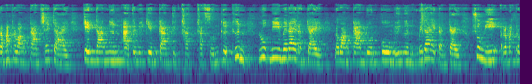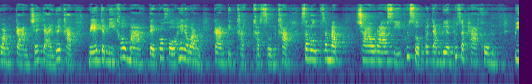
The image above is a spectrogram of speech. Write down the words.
ระมัดระวังการใช้จ่าย เกณฑ์การเงินอาจจะมีเกณฑ์การติดขัดขัดสนเกิดขึ้น ลูกหนี้ไม่ได้ดังใจ ระวังการโดนโกงหรือเงินไม่ได้ดังใจ ช่วงนี้ระมัดระวังการใช้จ่ายด้วยค่ะ แม้จะมีเข้ามา แต่ก็ขอให้ระวังการติดขัดขัดสนค่ะ สรุปสำหรับชาวราศีพฤษภประจำเดือนพฤษภาคม ปี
